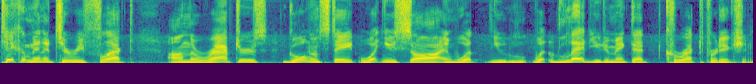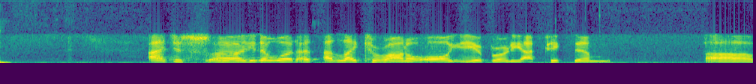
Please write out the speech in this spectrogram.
Take a minute to reflect on the Raptors, Golden State, what you saw, and what you what led you to make that correct prediction. I just, uh, you know what? I, I like Toronto all year, Bernie. I picked them uh,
